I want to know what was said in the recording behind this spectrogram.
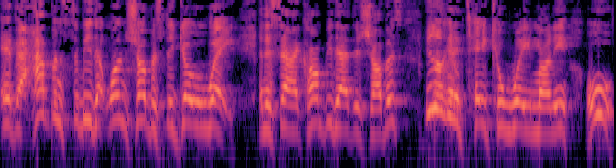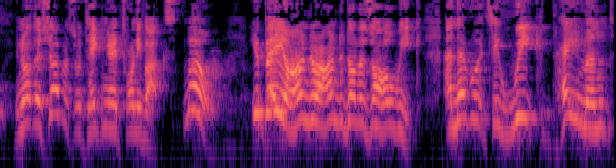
If it happens to be that one Shabbos they go away and they say, I can't be there this Shabbos, you're not going to take away money. Oh, you know the Shabbos, we're taking it 20 bucks. No. You pay a hundred, hundred dollars a whole week. And therefore it's a week payment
